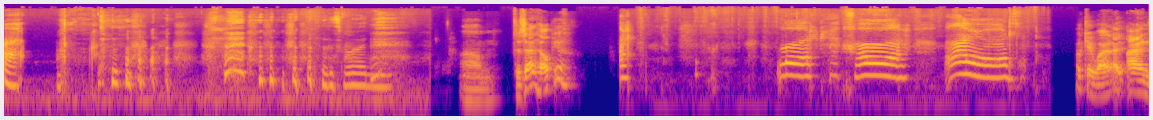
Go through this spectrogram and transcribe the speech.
That's funny. Um, does that help you? Okay, well, I, I,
